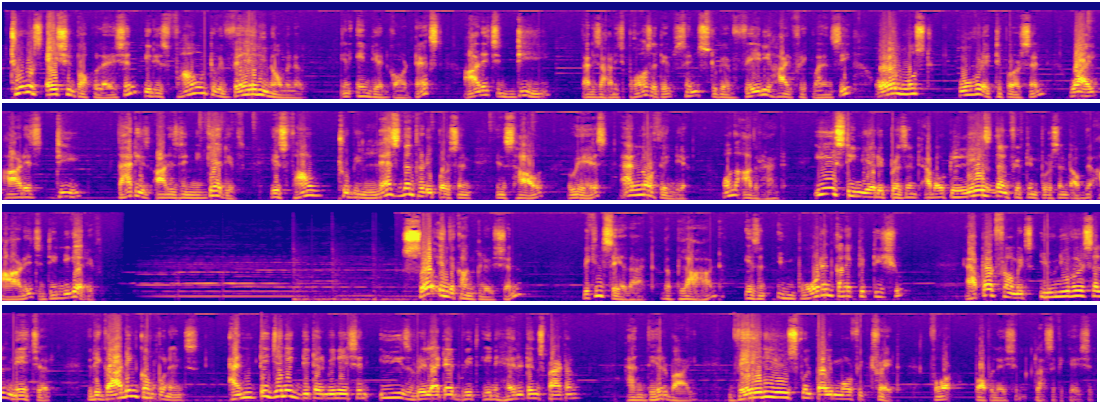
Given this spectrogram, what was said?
towards Asian population it is found to be very nominal. In Indian context, Rhd that is Rh positive seems to be a very high frequency, almost over 80%, while Rhd that is Rhd negative is found to be less than 30% in South, West and North India. On the other hand, East India represent about less than 15% of the Rhd negative. So in the conclusion, we can say that the blood is an important connective tissue. Apart from its universal nature, regarding components, antigenic determination is related with inheritance pattern and thereby very useful polymorphic trait for population classification.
